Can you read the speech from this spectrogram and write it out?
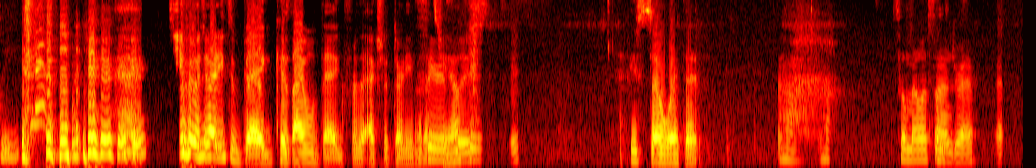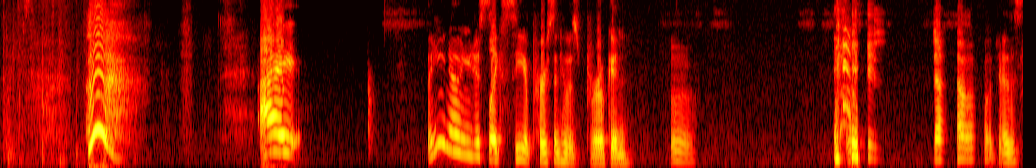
please. do, do I need to beg? Because I will beg for the extra thirty minutes. Seriously. You know, it'd be so worth it. So Melisandre, I, you know, you just like see a person who is broken. Mm. no, just,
